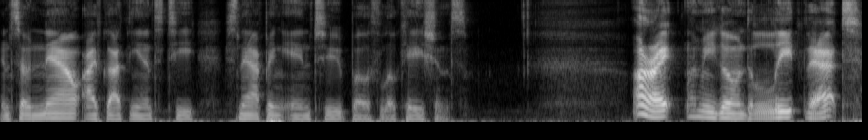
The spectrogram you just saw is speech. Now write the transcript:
And so now I've got the entity snapping into both locations. All right, let me go and delete that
